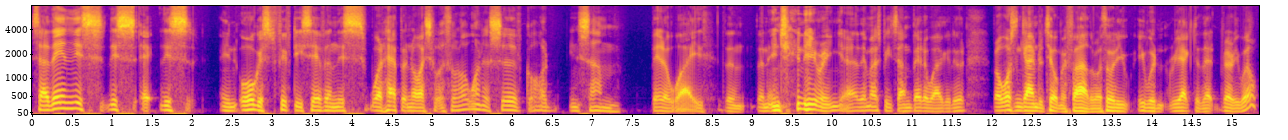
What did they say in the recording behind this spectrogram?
So then this this uh, this in August '57, this what happened. I sort of thought I want to serve God in some better way than than engineering. You know, there must be some better way to do it. But I wasn't going to tell my father. I thought he, he wouldn't react to that very well.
